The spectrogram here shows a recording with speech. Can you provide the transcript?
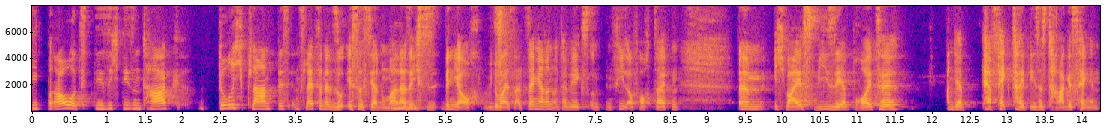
die Braut, die sich diesen Tag durchplant bis ins Letzte, denn so ist es ja nun mal. Also mhm. ich bin ja auch, wie du weißt, als Sängerin unterwegs und bin viel auf Hochzeiten. Ähm, ich weiß, wie sehr Bräute an der Perfektheit dieses Tages hängen.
